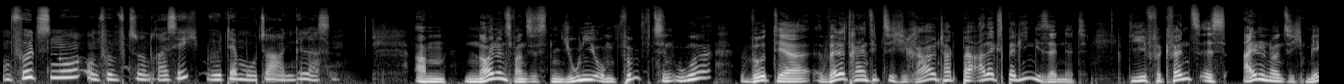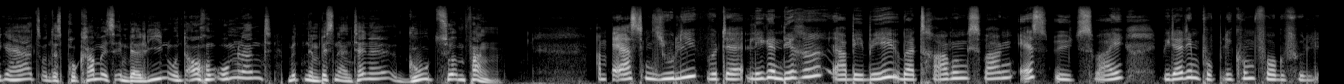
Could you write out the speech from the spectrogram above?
Um 14 Uhr und 15.30 Uhr wird der Motor angelassen. Am 29. Juni um 15 Uhr wird der Welle 73 Radiotag bei Alex Berlin gesendet. Die Frequenz ist 91 MHz und das Programm ist in Berlin und auch im Umland mit einem bisschen Antenne gut zu empfangen. Am 1. Juli wird der legendäre RBB-Übertragungswagen SÜ2 wieder dem Publikum vorgeführt.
